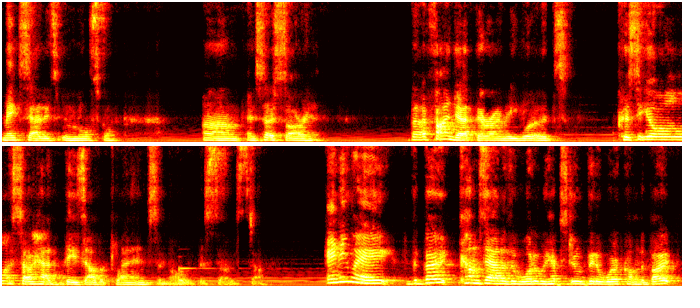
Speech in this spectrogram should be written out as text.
makes out he's remorseful. Um, and so sorry. But I find out they're only words because he also had these other plans and all of this sort of stuff. Anyway, the boat comes out of the water. We have to do a bit of work on the boat.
